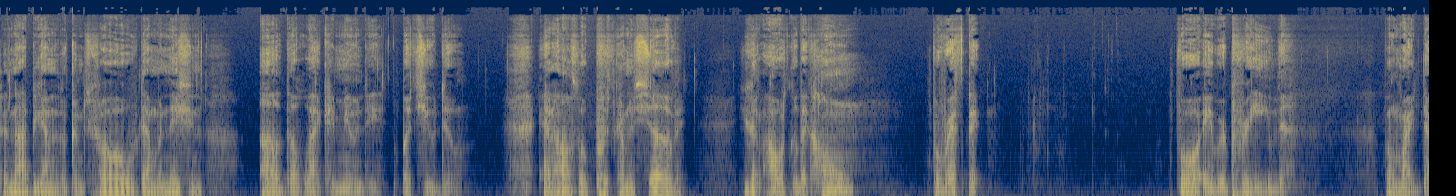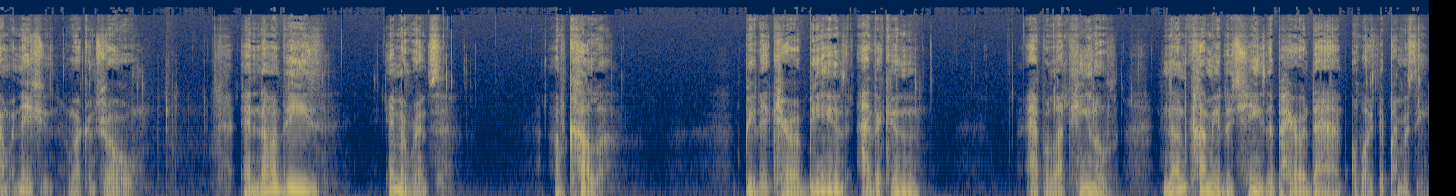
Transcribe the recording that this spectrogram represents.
to not be under the control, domination of the white community, but you do. And also, push come to shove, you can always go back home for respite, for a reprieve from white domination, white control. And of these immigrants of color, be they Caribbeans, Africans, Afro Latinos, none come here to change the paradigm of white supremacy.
